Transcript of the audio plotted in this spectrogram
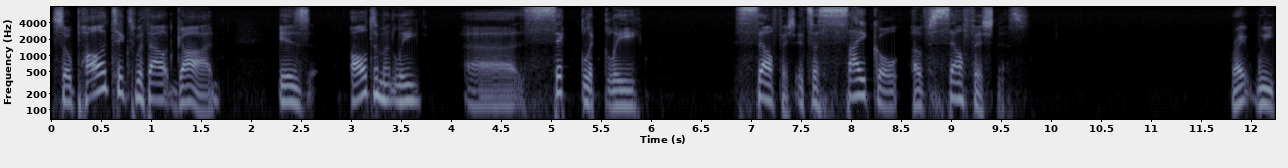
So politics without god is ultimately uh, cyclically selfish. It's a cycle of selfishness. Right? We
